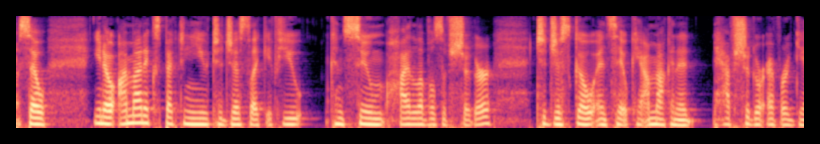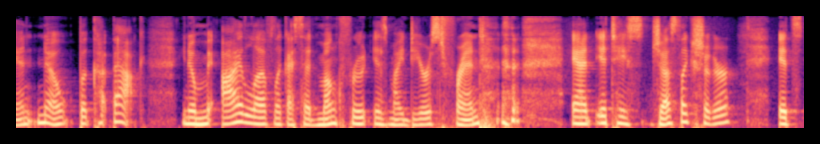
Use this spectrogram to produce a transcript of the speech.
So, you know, I'm not expecting you to just like if you consume high levels of sugar to just go and say, okay, I'm not going to have sugar ever again. No, but cut back. You know, I love, like I said, monk fruit is my dearest friend, and it tastes just like sugar. It's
